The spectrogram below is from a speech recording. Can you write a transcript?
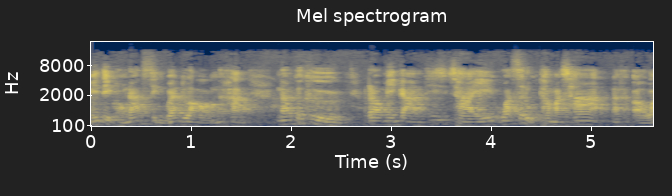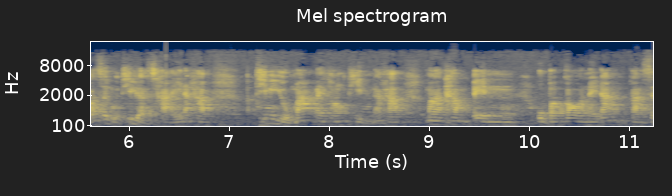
มิติของด้านสิ่งแวดล้อมนะครับนั่นก็คือเรามีการที่ใช้วัสดุธรรมชาตินะครับวัสดุที่เหลือใช้นะครับ ที่มีอยู่มากในท้องถิ่นนะครับ มาทำเป็นอุปกรณ์ในด้านของการแส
